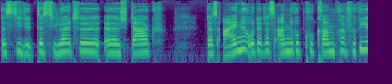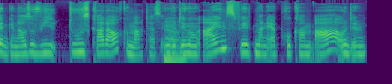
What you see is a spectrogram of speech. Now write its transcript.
dass die, dass die Leute äh, stark das eine oder das andere Programm präferieren, genauso wie du es gerade auch gemacht hast. In Ja. Bedingung 1 wählt man eher Programm A und in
